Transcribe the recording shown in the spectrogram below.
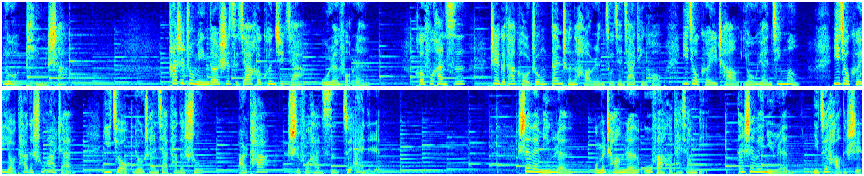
落平沙？他是著名的诗词家和昆曲家，无人否认。和傅汉思这个他口中单纯的好人组建家庭后，依旧可以唱《游园惊梦》，依旧可以有他的书画展，依旧流传下他的书，而他是傅汉思最爱的人。身为名人，我们常人无法和他相比。但身为女人，你最好的事，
